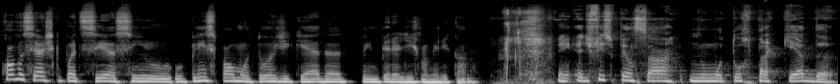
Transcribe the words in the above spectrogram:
Qual você acha que pode ser assim o, o principal motor de queda do imperialismo americano? É difícil pensar em um motor para queda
